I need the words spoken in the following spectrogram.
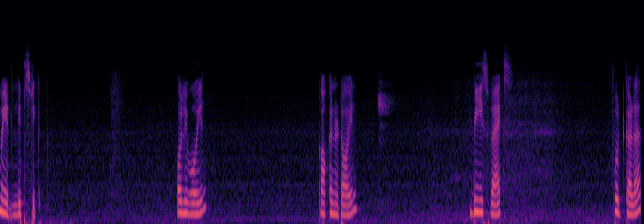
Homemade lipstick olive oil coconut oil beeswax food colour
